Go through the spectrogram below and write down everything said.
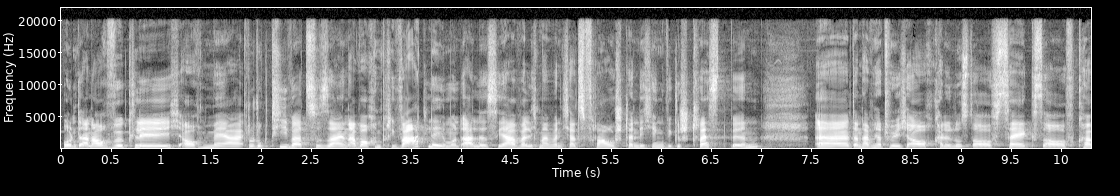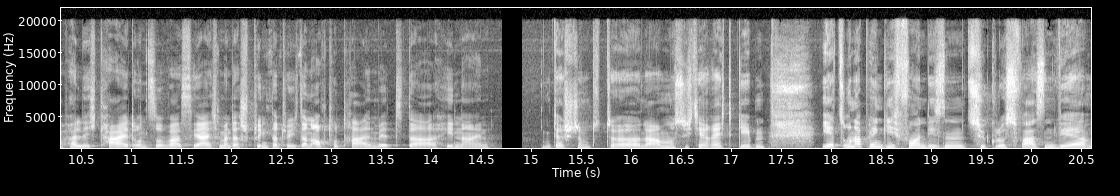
und dann auch wirklich auch mehr produktiver zu sein, aber auch im Privatleben und alles, ja, weil ich meine, wenn ich als Frau ständig irgendwie gestresst bin, äh, dann habe ich natürlich auch keine Lust auf Sex, auf Körperlichkeit und sowas, ja. Ich meine, das springt natürlich dann auch total mit da hinein. Das stimmt, da, muss ich dir recht geben. Jetzt unabhängig von diesen Zyklusphasen, wir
